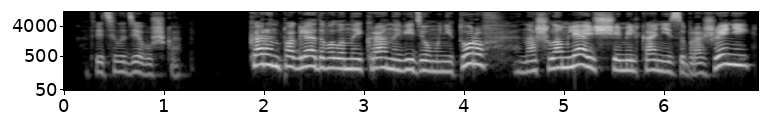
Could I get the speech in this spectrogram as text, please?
— ответила девушка. Карен поглядывала на экраны видеомониторов, на ошеломляющее мелькание изображений,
